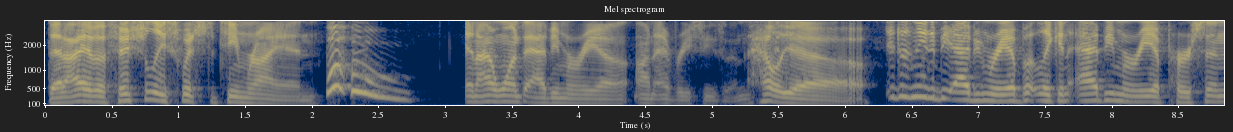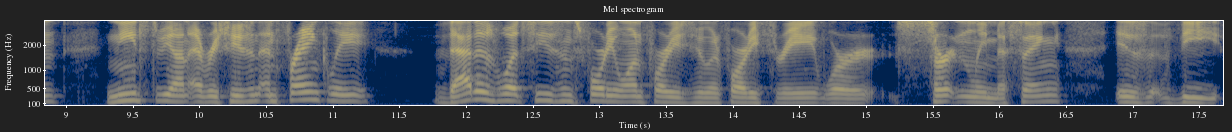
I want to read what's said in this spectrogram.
that I have officially switched to Team Ryan. Woohoo! And I want Abi-Maria on every season. Hell yeah. It doesn't need to be Abi-Maria, but like an Abi-Maria person needs to be on every season. And frankly, that is what seasons 41, 42, and 43 were certainly missing is the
